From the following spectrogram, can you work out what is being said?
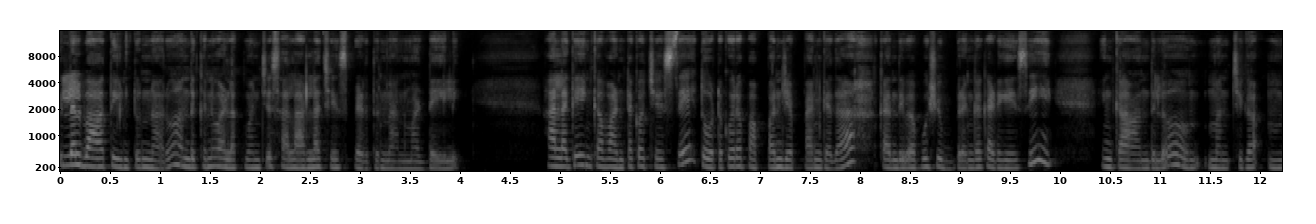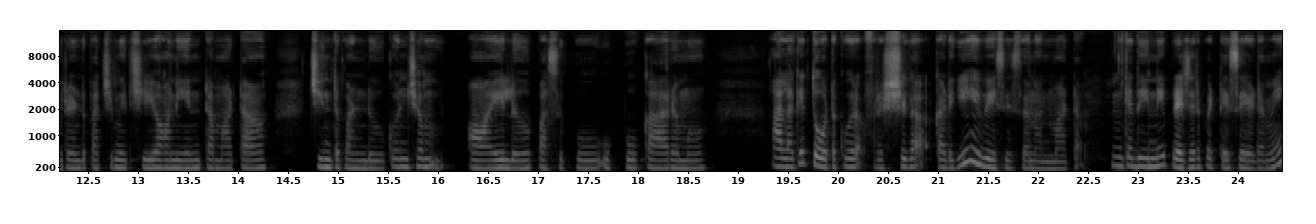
పిల్లలు బాగా తింటున్నారు. అందుకని వాళ్ళకి మంచి సలాడ్లా చేసి పెడుతున్నాను అనమాట డైలీ. అలాగే ఇంకా వంటకు వచ్చేస్తే తోటకూర పప్పు అని చెప్పాను కదా కందిపప్పు శుభ్రంగా కడిగేసి ఇంకా అందులో మంచిగా రెండు పచ్చిమిర్చి ఆనియన్ టమాటా చింతపండు కొంచెం ఆయిల్ పసుపు ఉప్పు కారము అలాగే తోటకూర ఫ్రెష్గా కడిగి వేసేసాను అనమాట ఇంకా దీన్ని ప్రెషర్ పెట్టేసేయడమే.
